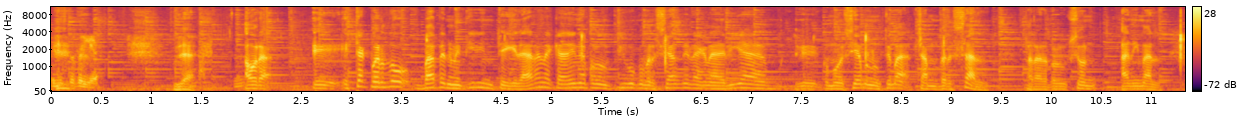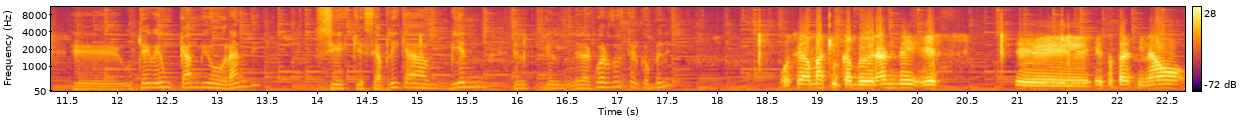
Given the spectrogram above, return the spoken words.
en esa pelea. Ya. Ahora, eh, este acuerdo va a permitir integrar a la cadena productivo-comercial de la ganadería, eh, como decíamos, un tema transversal para la producción animal. Eh, ¿Usted ve un cambio grande si es que se aplica bien el, acuerdo este, el convenio? O sea, más que un cambio grande, es esto está destinado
